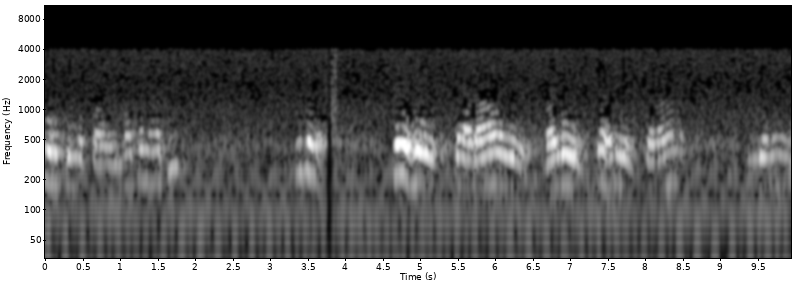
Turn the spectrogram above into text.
وہ حکم پائندہ سناسی ادھر ہو چہراؤ بڑو چہرو چرا وہ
